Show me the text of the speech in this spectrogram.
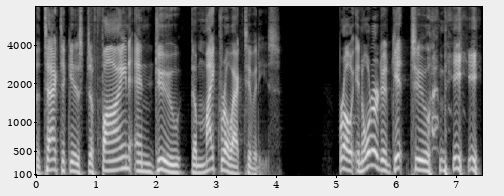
The tactic is define and do the micro activities. Bro, in order to get to the,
